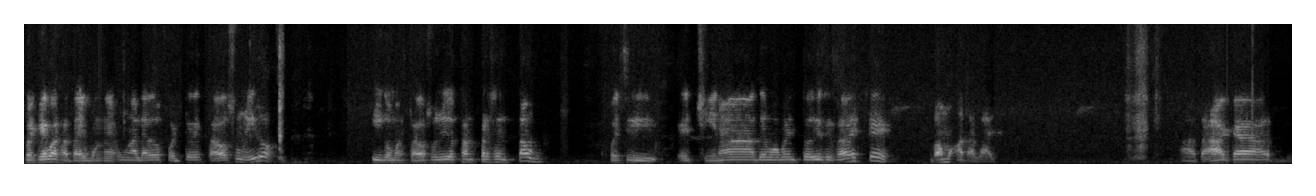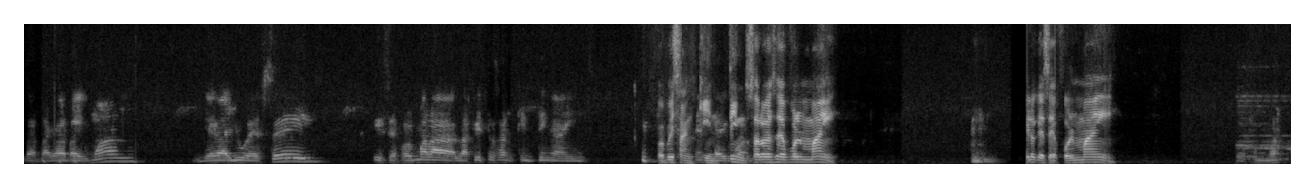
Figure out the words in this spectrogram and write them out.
Pues, ¿qué pasa? Taiwán es un aliado fuerte de Estados Unidos. Y como Estados Unidos están presentados, pues si eh, China de momento dice, ¿sabes qué? Vamos a atacar. Ataca, ataca a Taiwán, llega a USA y se forma la, la fiesta de San Quintín ahí. Papi, San Quintín, Taiwán. ¿tú sabes lo que se forma ahí? Lo que se forma ahí. Se forma culo.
